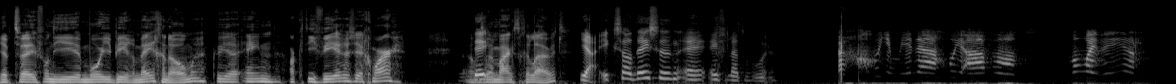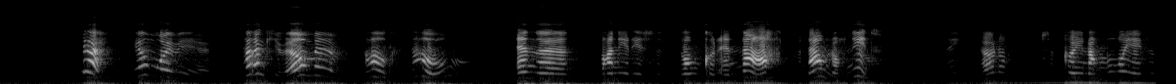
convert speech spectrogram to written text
Je hebt twee van die mooie beren meegenomen. Kun je één activeren, zeg maar? Want hij maakt geluid. Ja, ik zal deze even laten horen. Goedemiddag, goedenavond. Mooi weer. Ja, heel mooi weer. Dankjewel, mem. Oh, zo. En uh, wanneer is het donker en nacht? Maar nou nog niet. Nee, nou nog niet. Dus dan kun je nog mooi even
